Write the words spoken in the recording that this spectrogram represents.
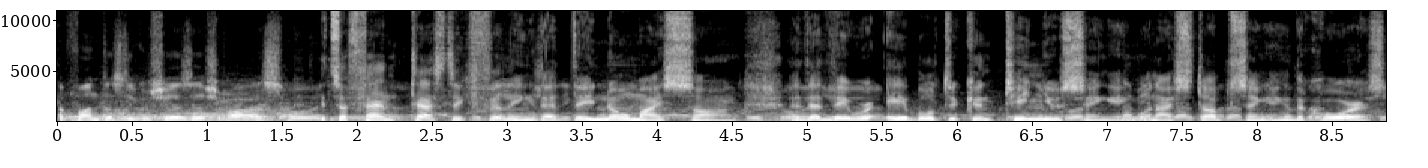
Fantasztikus érzés az, hogy It's a fantastic feeling that they know my song and that they were able to continue singing when I stopped singing the chorus.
